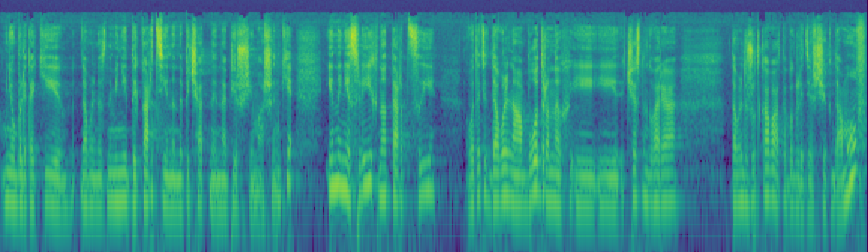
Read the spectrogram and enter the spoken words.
у него были такие довольно знаменитые картины, напечатанные на пишущей машинке, и нанесли их на торцы вот этих довольно ободранных и, и честно говоря, довольно жутковато выглядящих домов.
